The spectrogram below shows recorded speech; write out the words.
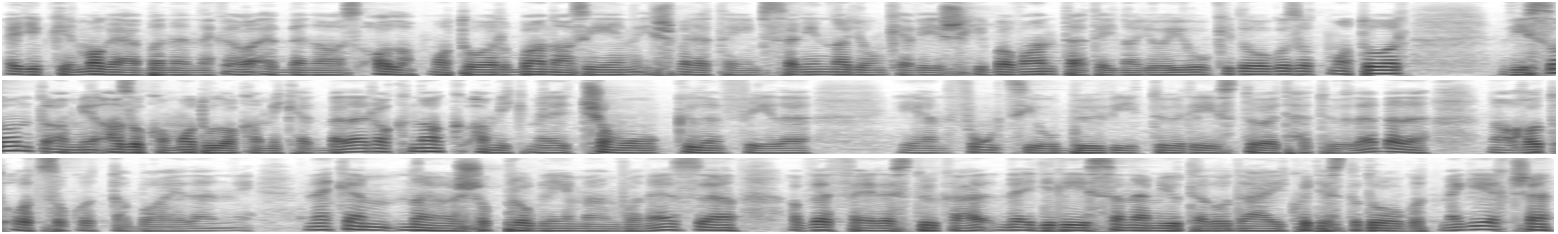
Egyébként magában ennek, ebben az alapmotorban az én ismereteim szerint nagyon kevés hiba van, tehát egy nagyon jó kidolgozott motor, viszont ami, azok a modulok, amiket beleraknak, amik egy csomó különféle ilyen funkcióbővítő rész tölthető le bele, na ott, ott szokott a baj lenni. Nekem nagyon sok problémám van ezzel, a webfejlesztők egy része nem jut el odáig, hogy ezt a dolgot megértse,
